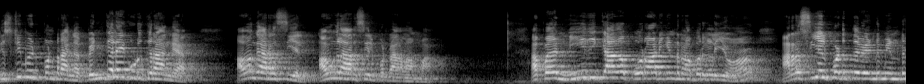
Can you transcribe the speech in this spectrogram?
டிஸ்ட்ரிபியூட் பண்ணுறாங்க பெண்களே கொடுக்குறாங்க. அவங்க அரசியல். அவங்கள அரசியல் பண்ணுறாங்களாமா அப்போ நீதிக்காக போராடுகின்ற நபர்களையும் அரசியல் படுத்த வேண்டும் என்று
